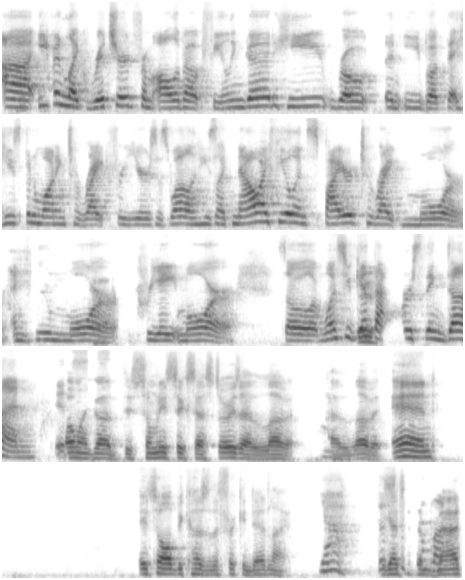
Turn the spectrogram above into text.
uh, even like Richard from All About Feeling Good, he wrote an ebook that he's been wanting to write for years as well. And he's like, now I feel inspired to write more and do more, create more. So once you get that first thing done, oh my God, there's so many success stories. I love it. I mm-hmm. love it. And it's all because of the freaking deadline. Yeah. You get to match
